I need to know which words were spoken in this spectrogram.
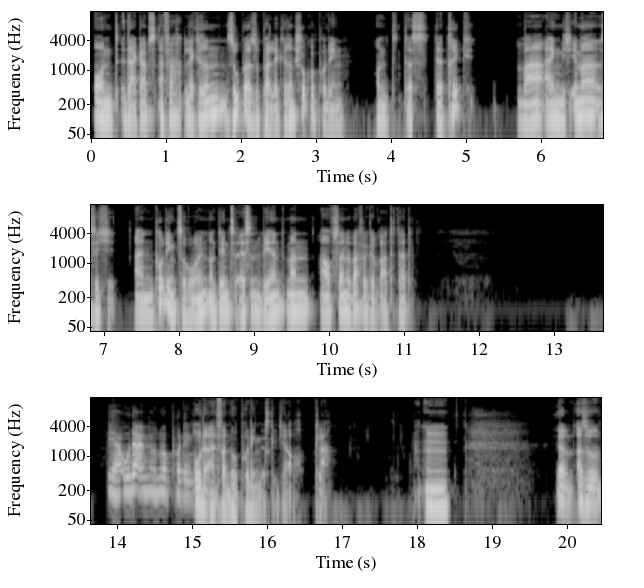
und da gab es einfach leckeren, super, super leckeren Schokopudding. Und das, der Trick war eigentlich immer, sich einen Pudding zu holen und den zu essen, während man auf seine Waffel gewartet hat. Ja, oder einfach nur Pudding. Oder einfach nur Pudding, das geht ja auch, klar. Mhm. Ja, also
